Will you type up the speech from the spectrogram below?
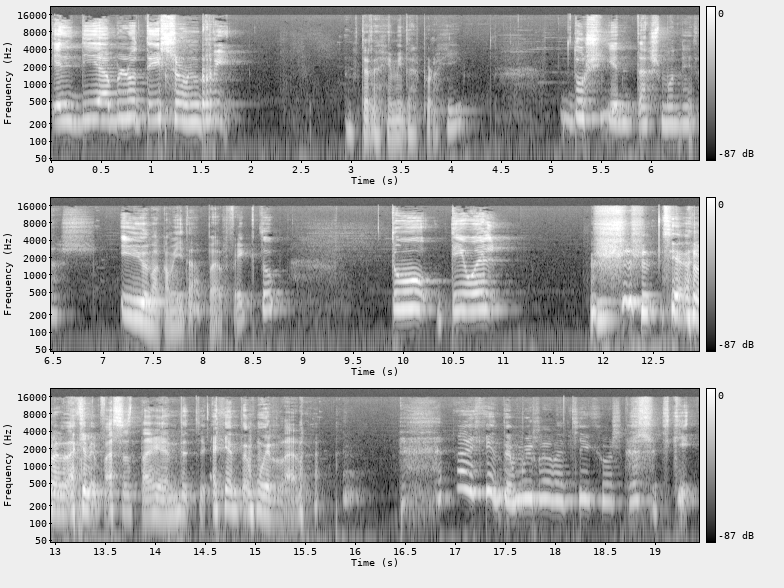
El diablo te sonríe. Tres gemitas por aquí. 200 monedas. Y una camita, perfecto. Tú, tío, el... sí, es verdad que le pasa a esta gente. Hay gente muy rara. Hay gente muy rara, chicos. Es que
